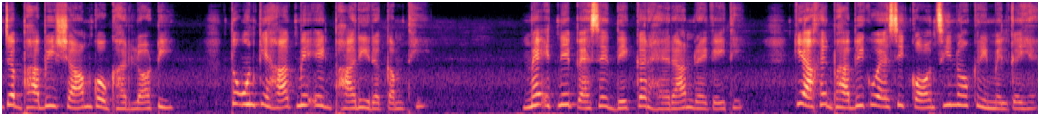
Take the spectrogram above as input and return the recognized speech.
जब भाभी शाम को घर लौटी तो उनके हाथ में एक भारी रकम थी। मैं इतने पैसे देखकर हैरान रह गई थी कि आखिर भाभी को ऐसी कौन सी नौकरी मिल गई है,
